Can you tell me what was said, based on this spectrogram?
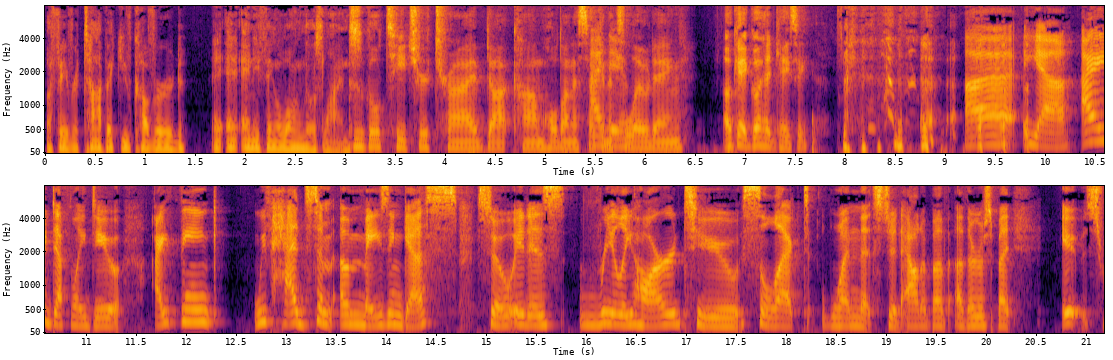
a favorite topic you've covered? A- anything along those lines? GoogleTeacherTribe.com. Hold on a second. It's loading. Okay, go ahead, Kasey. uh, yeah, I definitely do. I think we've had some amazing guests, so it is really hard to select one that stood out above others, but it's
